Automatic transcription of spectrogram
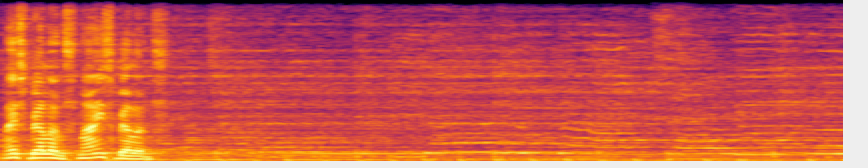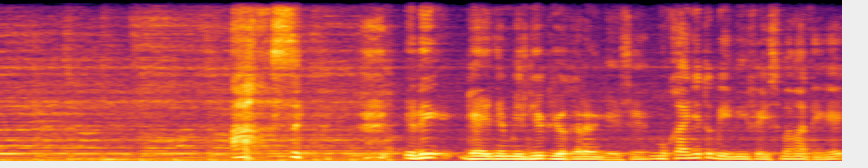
nice balance, nice balance. Asik. Ini gayanya Min Hyuk juga keren guys ya. Mukanya tuh baby face banget ya.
